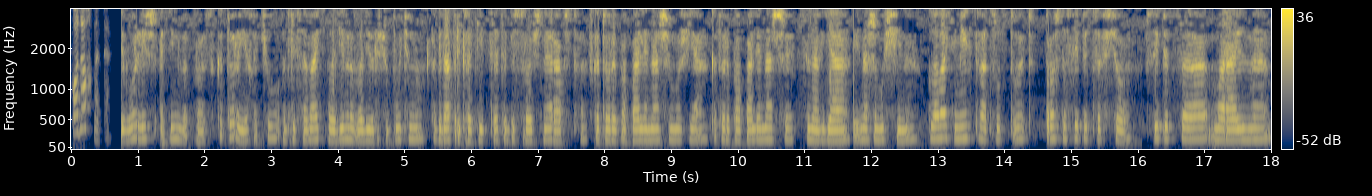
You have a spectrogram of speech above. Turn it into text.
подохнете. Всего лишь один вопрос, который я хочу адресовать Владимиру Владимировичу Путину. Когда прекратится это бессрочное рабство, в которое попали наши мужья, в которое попали наши сыновья и наши мужчины? Глава семейства отсутствует. Просто сыпется все. Сыпется морально,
